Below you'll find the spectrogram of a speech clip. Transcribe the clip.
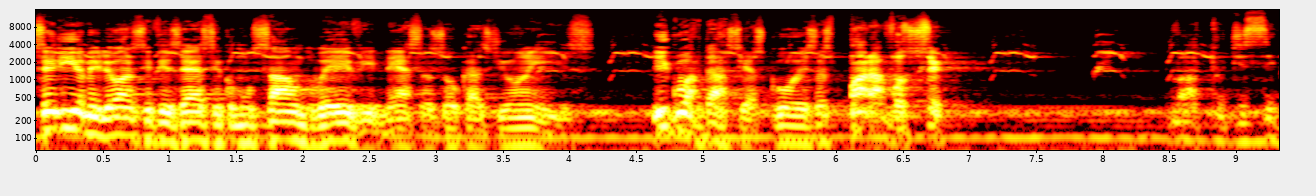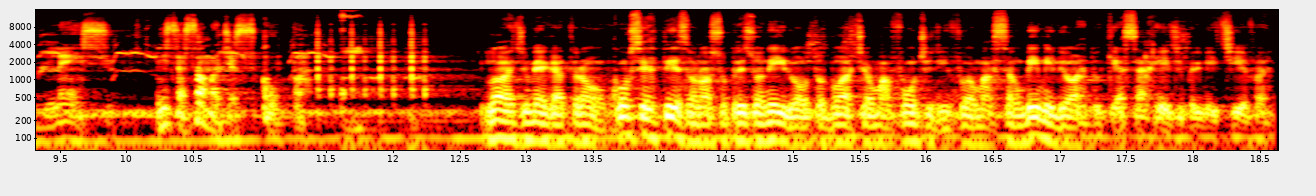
Seria melhor se fizesse como um Soundwave nessas ocasiões e guardasse as coisas para você. Voto de silêncio. Isso é só uma desculpa. Lord Megatron, com certeza o nosso prisioneiro Autobot é uma fonte de informação bem melhor do que essa rede primitiva.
